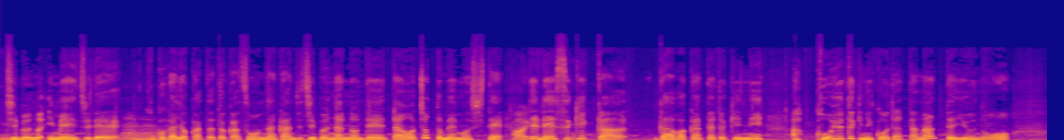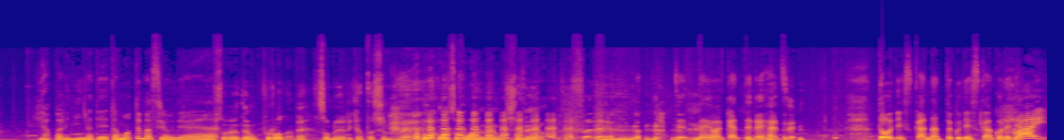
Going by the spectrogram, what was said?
自分のイメージでうん。ここが良かったとかそんな感じ。自分なりのデータをちょっとメモして、はい。でレース結果が分かった時にあこういう時にこうだったなっていうのをやっぱりみんなデータ持ってますよね。それでもプロだね。そのやり方してるのね。僕もそこまでメモしてねえよ。そうだよ。絶対分かってるはず。どうですか？納得ですか？これで、はい。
